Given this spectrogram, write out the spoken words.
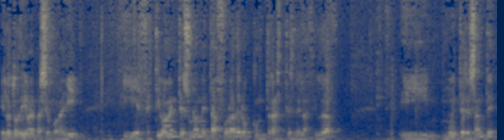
El otro día me pasé por allí y efectivamente es una metáfora de los contrastes de la ciudad. Y muy interesante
